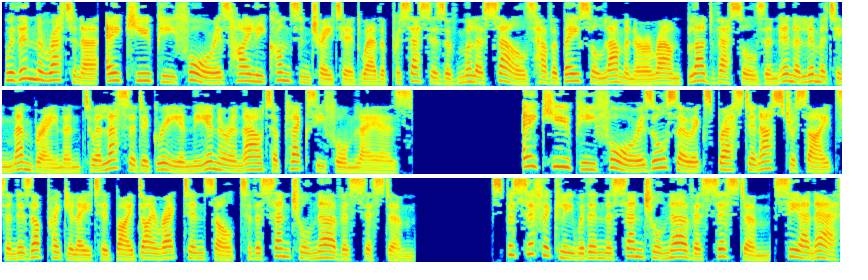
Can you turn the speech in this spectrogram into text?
Within the retina, AQP4 is highly concentrated where the processes of Muller cells have a basal lamina around blood vessels and inner limiting membrane and to a lesser degree in the inner and outer plexiform layers. AQP4 is also expressed in astrocytes and is upregulated by direct insult to the central nervous system. Specifically within the central nervous system CNS,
